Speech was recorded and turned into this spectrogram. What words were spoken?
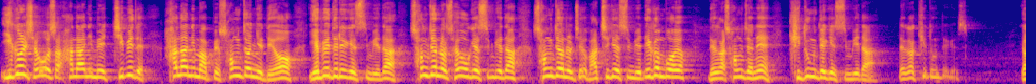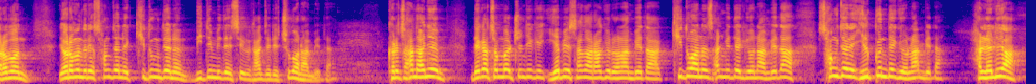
이걸 세워서 하나님의 집이 돼 하나님 앞에 성전이 되어 예배드리겠습니다. 성전을 세우겠습니다. 성전을 제가 바치겠습니다. 이건 뭐예요? 내가 성전에 기둥 되겠습니다. 내가 기둥 되겠습니다. 여러분, 여러분들의 성전에 기둥되는 믿음이 되시길 간절히 축원합니다. 그렇죠 하나님, 내가 정말 주님께 예배 생활하기를 원합니다. 기도하는 삶이 되기 원합니다. 성전의 일꾼 되기 원합니다. 할렐루야.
